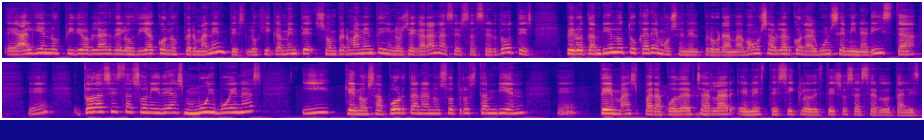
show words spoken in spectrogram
eh, alguien nos pidió hablar de los diáconos permanentes. Lógicamente son permanentes y no llegarán a ser sacerdotes pero también lo tocaremos en el programa. Vamos a hablar con algún seminarista. ¿eh? Todas estas son ideas muy buenas y que nos aportan a nosotros también ¿eh? temas para poder charlar en este ciclo de estudios sacerdotales.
